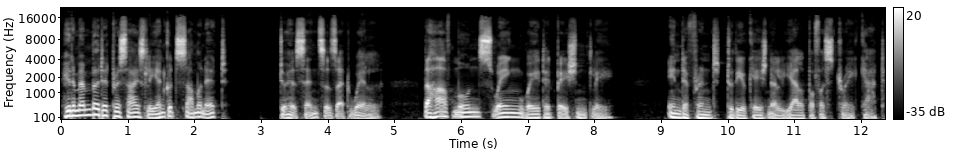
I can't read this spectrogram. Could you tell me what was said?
He remembered it precisely and could summon it to his senses at will. The half moon swing waited patiently, indifferent to the occasional yelp of a stray cat.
